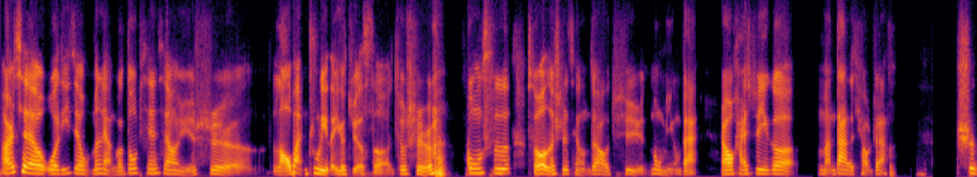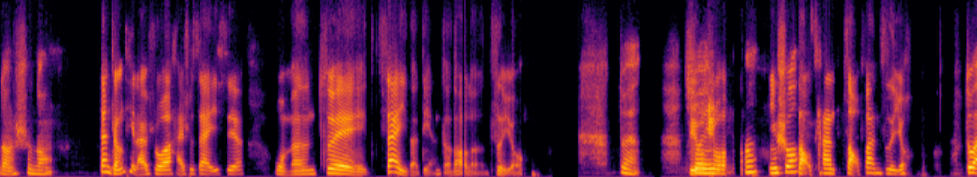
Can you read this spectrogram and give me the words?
而且我理解我们两个都偏向于是。老板助理的一个角色，就是 公司所有的事情都要去弄明白，然后还是一个蛮大的挑战。是的，是的。但整体来说，还是在一些我们最在意的点得到了自由。对，比如说，嗯，你说早餐早饭自由。对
